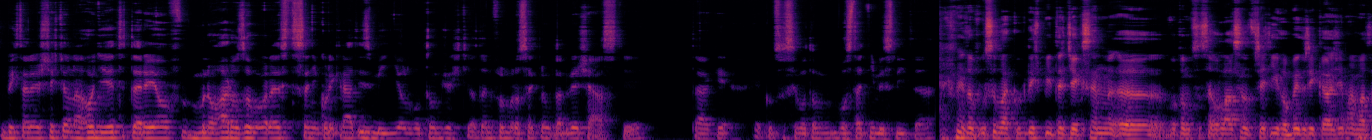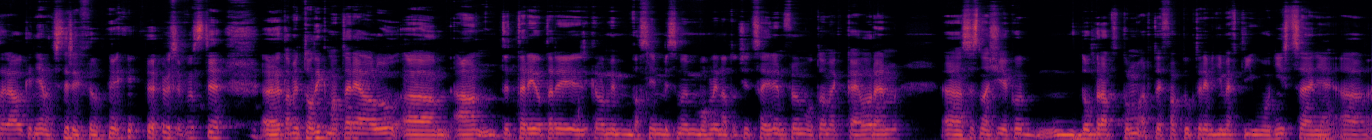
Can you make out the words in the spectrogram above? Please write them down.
bych tady ještě chtěl nahodit, Terry v mnoha rozhovorech se několikrát i zmínil o tom, že chtěl ten film rozseknout na dvě části. Tak jako co si o tom ostatní myslíte? Mě to působilo, jako když Peter Jackson uh, o tom, co se ohlásil třetí Hobbit, říká, že má materiál klidně na čtyři filmy. že prostě uh, tam je tolik materiálu uh, a Terry tady říkal, my vlastně my jsme mohli natočit celý jeden film o tom, jak Kylo Ren uh, se snaží jako dobrat tomu artefaktu, který vidíme v té úvodní scéně. Uh,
